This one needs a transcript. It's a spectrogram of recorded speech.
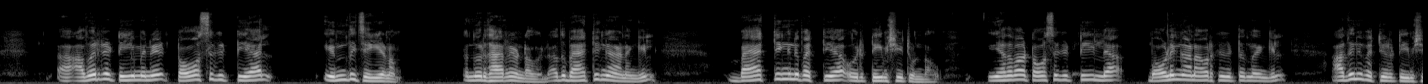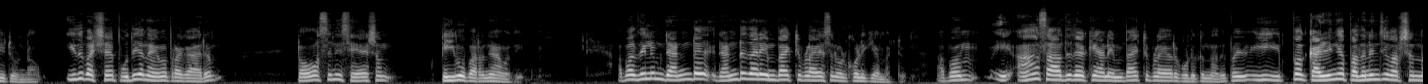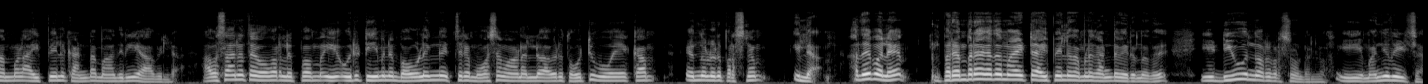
അവരുടെ ടീമിന് ടോസ് കിട്ടിയാൽ എന്ത് ചെയ്യണം എന്നൊരു ധാരണ ഉണ്ടാവുമല്ലോ. അത് ബാറ്റിംഗ് ആണെങ്കിൽ ബാറ്റിങ്ങിന് പറ്റിയ ഒരു ടീം ഷീറ്റ് ഉണ്ടാവും. ഇനി അഥവാ ടോസ് കിട്ടിയില്ല ബൗളിംഗ് ആണ് അവർക്ക് കിട്ടുന്നതെങ്കിൽ അതിന് പറ്റിയൊരു ടീം ഷീറ്റ് ഉണ്ടാവും. ഇത് പക്ഷേ പുതിയ നിയമപ്രകാരം ടോസിന് ശേഷം ടീം പറഞ്ഞാൽ മതി. അപ്പോൾ അതിലും രണ്ട് രണ്ട് തരം ഇമ്പാക്റ്റ് പ്ലെയേഴ്സിന് ഉൾക്കൊള്ളിക്കാൻ പറ്റും. അപ്പം ഈ ആ സാധ്യതയൊക്കെയാണ് ഇമ്പാക്റ്റ് പ്ലെയർ കൊടുക്കുന്നത്. ഇപ്പോൾ ഈ ഇപ്പം കഴിഞ്ഞ പതിനഞ്ച് വർഷം നമ്മൾ ഐ പി എൽ കണ്ട മാതിരിയേ ആവില്ല. അവസാനത്തെ ഓവറിൽ ഇപ്പം ഈ ഒരു ടീമിന് ബൗളിംഗ് ഇച്ചിരി മോശമാണല്ലോ അവർ തോറ്റുപോയേക്കാം എന്നുള്ളൊരു പ്രശ്നം ഇല്ല. അതേപോലെ പരമ്പരാഗതമായിട്ട് ഐ പി എല്ലിൽ നമ്മൾ കണ്ടുവരുന്നത് ഈ ഡ്യൂ എന്നൊരു പ്രശ്നമുണ്ടല്ലോ ഈ മഞ്ഞ് വീഴ്ച.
